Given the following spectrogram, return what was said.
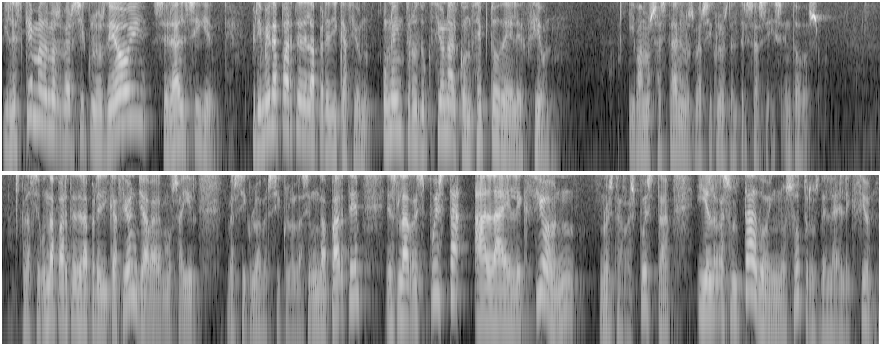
Y el esquema de los versículos de hoy será el siguiente. Primera parte de la predicación, una introducción al concepto de elección. Y vamos a estar en los versículos del 3 al 6, en todos. La segunda parte de la predicación, ya vamos a ir versículo a versículo. La segunda parte es la respuesta a la elección, nuestra respuesta, y el resultado en nosotros de la elección.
